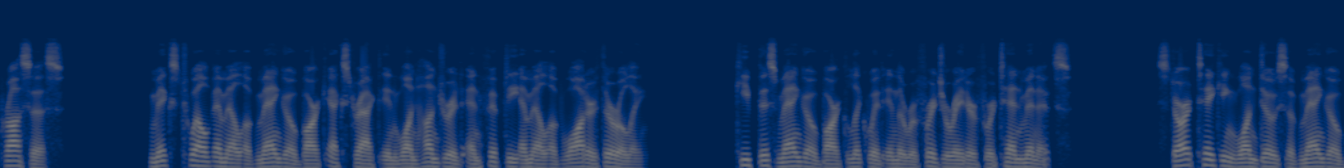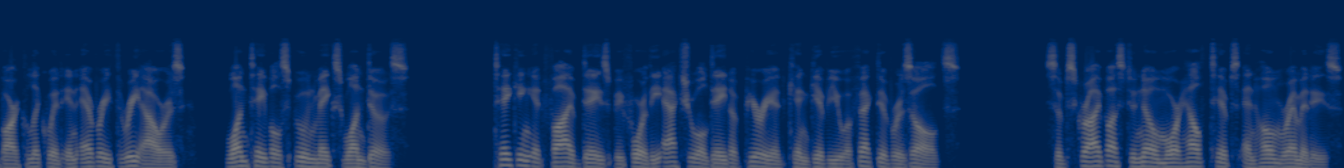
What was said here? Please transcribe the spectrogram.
Process. Mix 12 ml of mango bark extract in 150 ml of water thoroughly. Keep this mango bark liquid in the refrigerator for 10 minutes. Start taking one dose of mango bark liquid in every 3 hours, 1 tablespoon makes 1 dose. Taking it 5 days before the actual date of period can give you effective results. Subscribe us to know more health tips and home remedies.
